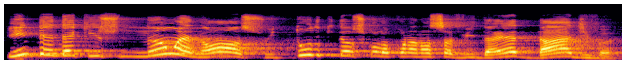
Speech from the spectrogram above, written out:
E entender que isso não é nosso e tudo que Deus colocou na nossa vida é dádiva,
